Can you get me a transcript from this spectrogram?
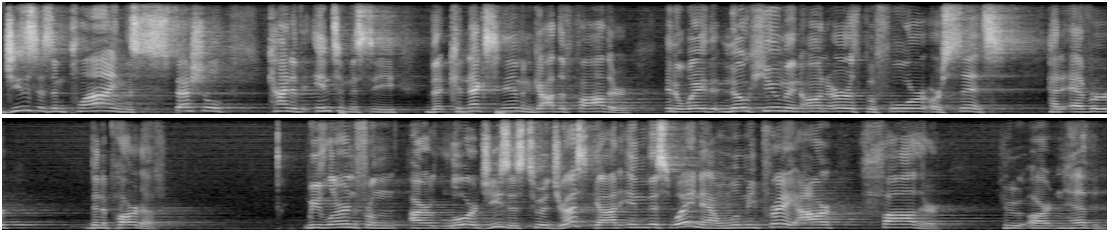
Jesus is implying this special kind of intimacy that connects him and God the Father in a way that no human on earth before or since had ever been a part of. We've learned from our Lord Jesus to address God in this way now when we pray, Our Father who art in heaven.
